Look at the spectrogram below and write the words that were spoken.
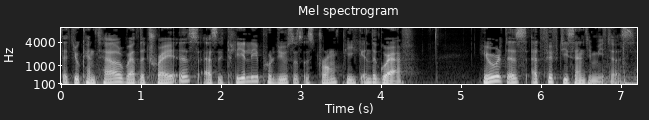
that you can tell where the tray is as it clearly produces a strong peak in the graph. Here it is at 50 centimeters.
